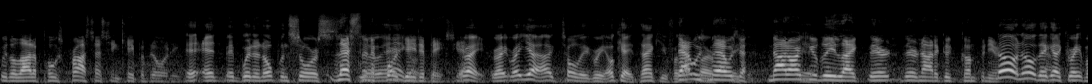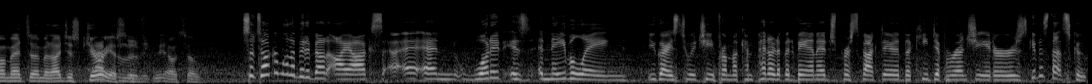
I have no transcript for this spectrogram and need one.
with a lot of post-processing capability. And, and, with an open source. Less than know, a core angle. database, yeah. Right, right, right, yeah, I totally agree. Okay, thank you for that That was, that was clarification. not Yeah. arguably like they're, they're not a good company. or No, anything no, they that. got great momentum, and I'm just curious. Absolutely. You know, so So talk a little bit about IOX uh, and what it is enabling you guys to achieve from a competitive advantage perspective, the key differentiators. Give us that scoop.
